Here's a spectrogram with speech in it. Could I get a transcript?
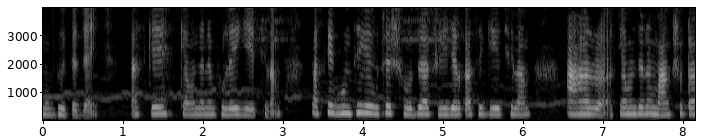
মুখ ধুইতে যাই। আজকে কেমন জানি ভুলেই গিয়েছিলাম। আজকে ঘুম থেকে উঠে সোজা ফ্রিজের কাছে গিয়েছিলাম আর কেমন যেন মাংসটা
